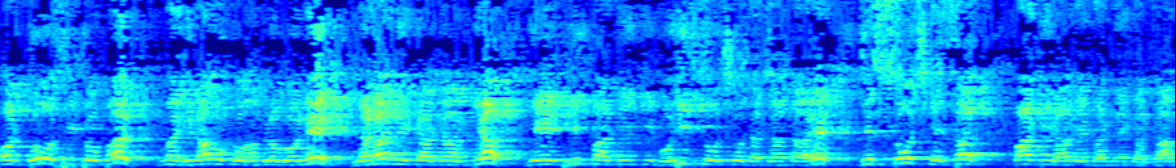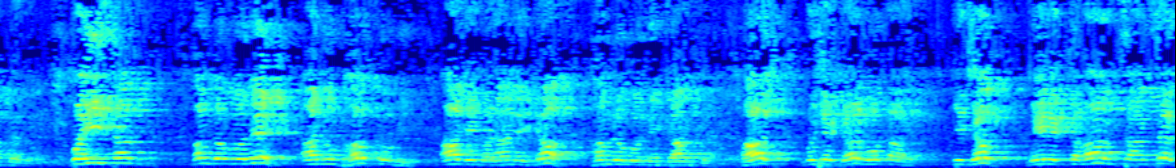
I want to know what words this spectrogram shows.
और दो सीटों पर महिलाओं को हम लोगों ने लड़ाने का काम किया। ये भी पार्टी की वही सोच को दर्शाता है जिस सोच के साथ पार्टी आगे बढ़ने का काम कर रही वही साथ हम लोगों ने अनुभव को भी आगे बढ़ाने का हम लोगों ने काम किया। आज मुझे गर्व होता है कि जब मेरे तमाम सांसद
